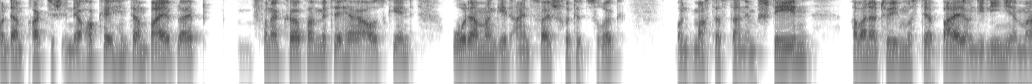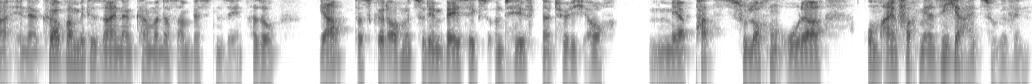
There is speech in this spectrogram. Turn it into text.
und dann praktisch in der Hocke hinterm Ball bleibt, von der Körpermitte her ausgehend, oder man geht ein, zwei Schritte zurück und macht das dann im Stehen. Aber natürlich muss der Ball und die Linie immer in der Körpermitte sein, dann kann man das am besten sehen. Also ja, das gehört auch mit zu den Basics und hilft natürlich auch mehr Putts zu lochen oder um einfach mehr Sicherheit zu gewinnen.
